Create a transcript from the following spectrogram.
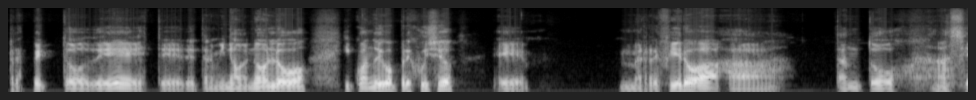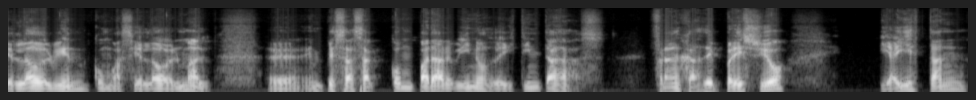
respecto de este determinado enólogo. Y cuando digo prejuicio, eh, me refiero a, tanto hacia el lado del bien como hacia el lado del mal. Eh, empezás a comparar vinos de distintas franjas de precio y ahí están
